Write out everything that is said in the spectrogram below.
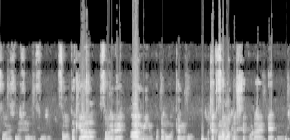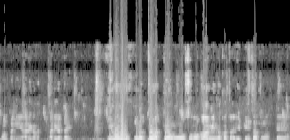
そうですね。そうそうだ、そうだ。その時は、それで、アーミーの方も結構、お客様として来られてうん、本当にありがありがたいっていう。今の、今となってはもう、そのアーミーの方はリピーターとなって、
